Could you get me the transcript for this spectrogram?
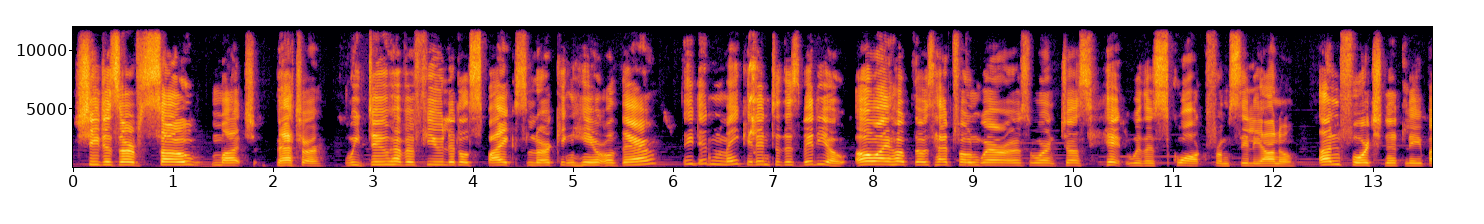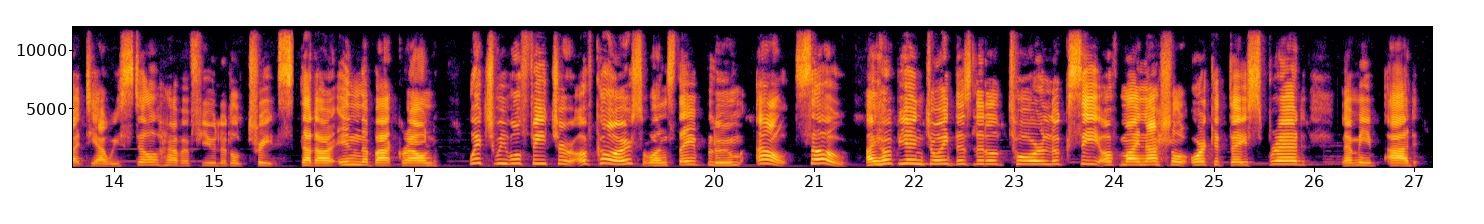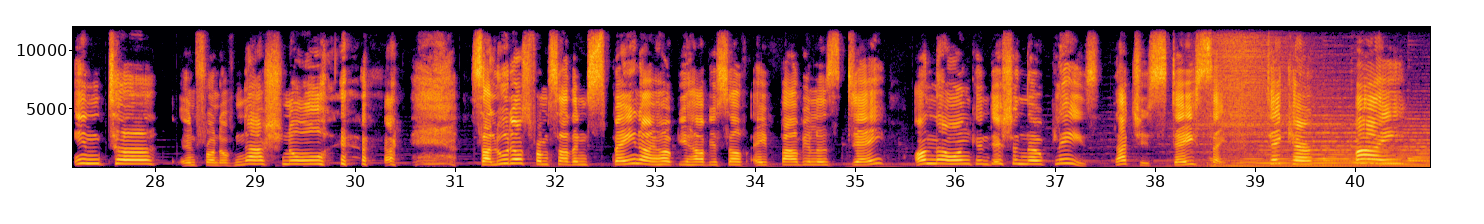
she deserves so much better. We do have a few little spikes lurking here or there. They didn't make it into this video. Oh, I hope those headphone wearers weren't just hit with a squawk from Ciliano. Unfortunately, but yeah, we still have a few little treats that are in the background which we will feature, of course, once they bloom out. So, I hope you enjoyed this little tour look-see of my National Orchid Day spread. Let me add Inter in front of National. Saludos from southern Spain. I hope you have yourself a fabulous day. On that one condition though, please, that you stay safe. Take care. Bye.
